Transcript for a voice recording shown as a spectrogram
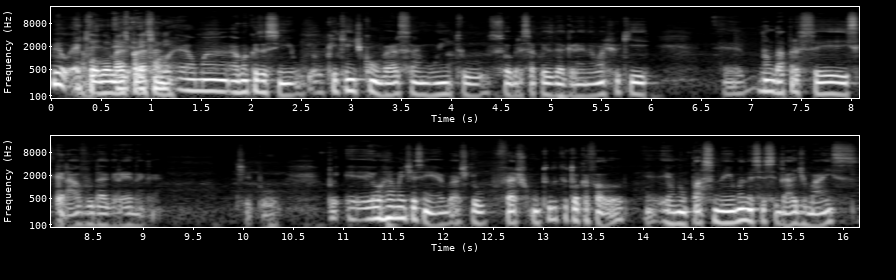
Meu, é que, Atender mais é, é, essa é, uma, linha. é, uma, é uma coisa assim, o, o que, a gente conversa muito sobre essa coisa da grana, eu acho que é, não dá pra ser escravo da grana, cara. Tipo, eu realmente, assim, eu acho que eu fecho com tudo que o Toca falou, eu não passo nenhuma necessidade mais,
